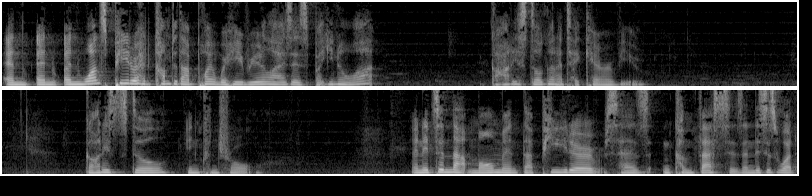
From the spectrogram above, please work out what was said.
And, and, and once Peter had come to that point where he realizes, but you know what? God is still going to take care of you. God is still in control. And it's in that moment that Peter says and confesses, and this is what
